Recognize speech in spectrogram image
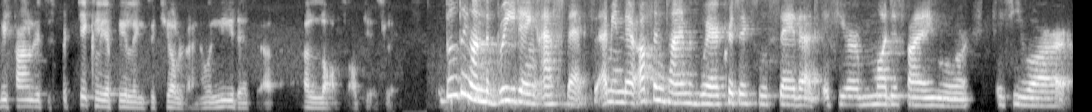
we found it is particularly appealing to children who need it a, a lot, obviously. Building on the breeding aspect, I mean, there are often times where critics will say that if you're modifying or if you are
